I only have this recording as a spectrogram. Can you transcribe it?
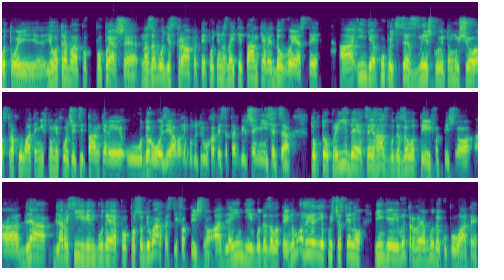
отой його треба по- по-перше на заводі скрапити, потім знайти танкери, довести. А Індія купить все з знижкою, тому що страхувати ніхто не хоче ці танкери у дорозі, а вони будуть рухатися там більше місяця. Тобто, приїде цей газ буде золотий, фактично. Для, для Росії він буде по, по собі вартості, фактично, а для Індії буде золотий. Ну може якусь частину Індія і виторгує, буде купувати.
